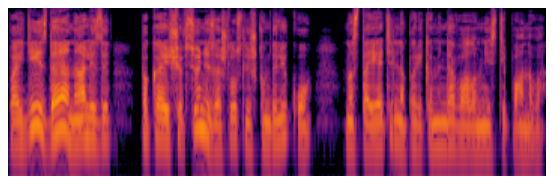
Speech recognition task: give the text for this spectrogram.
Пойди и сдай анализы. пока еще все не зашло слишком далеко», — настоятельно порекомендовала мне Степанова.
